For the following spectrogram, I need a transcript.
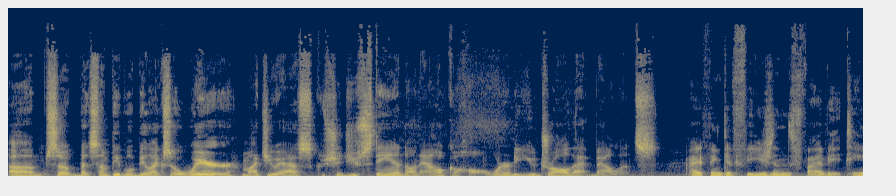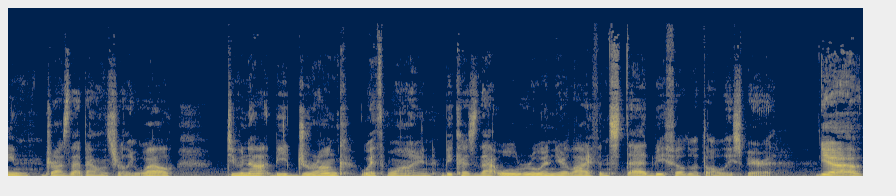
Um, so, but some people would be like, so where might you ask? Should you stand on alcohol? Where do you draw that balance? I think Ephesians 5:18 draws that balance really well. Do not be drunk with wine because that will ruin your life. Instead, be filled with the Holy Spirit. Yeah,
